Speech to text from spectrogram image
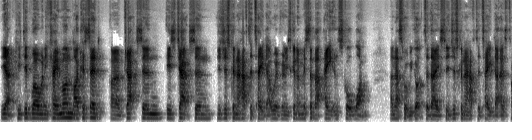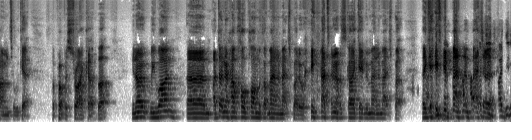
yeah, he did well when he came on. Like I said, uh, Jackson is Jackson. You're just going to have to take that with him. He's going to miss about eight and score one, and that's what we got today. So you're just going to have to take that as time until we get a proper striker. But you know, we won. Um, I don't know how Cole Palmer got man of the match, by the way. I don't know how Sky gave him man of the match, but they gave him man of the I match. did, I did,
